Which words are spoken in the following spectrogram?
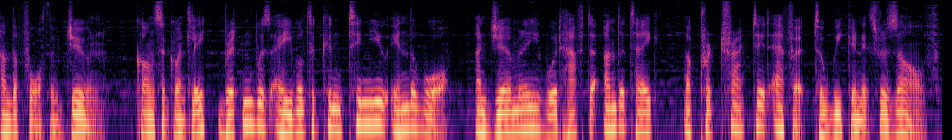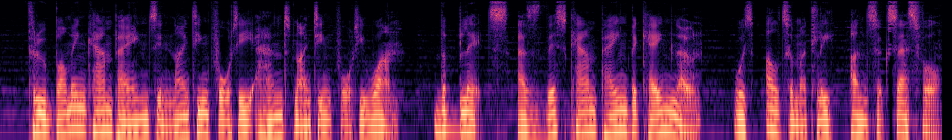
and the 4th of June. Consequently, Britain was able to continue in the war and Germany would have to undertake a protracted effort to weaken its resolve through bombing campaigns in 1940 and 1941. The Blitz, as this campaign became known, was ultimately unsuccessful.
